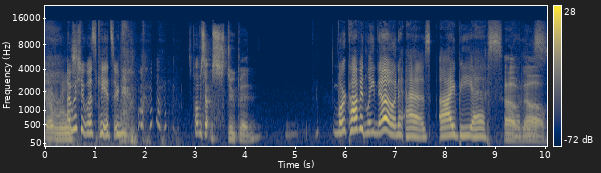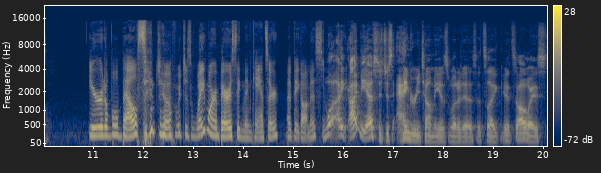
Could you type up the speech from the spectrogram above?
That rules. I wish it was cancer now. it's probably something stupid. More commonly known as IBS. Oh That no. Irritable bowel syndrome, which is way more embarrassing than cancer, I'm being honest. Well, I, IBS is just angry tummy, is what it is. It's like it's always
